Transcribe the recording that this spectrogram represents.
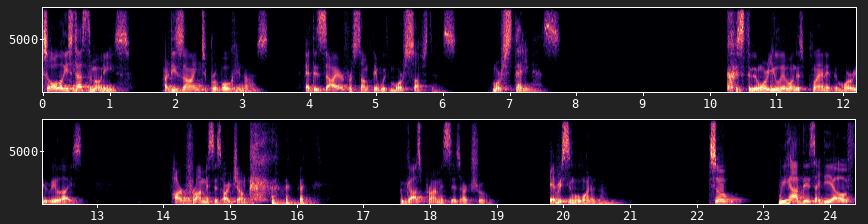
So all of these testimonies are designed to provoke in us a desire for something with more substance, more steadiness. Because the more you live on this planet, the more we realize our promises are junk. but God's promises are true. Every single one of them. So we have this idea of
